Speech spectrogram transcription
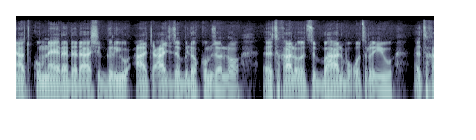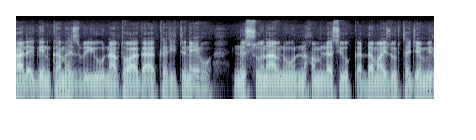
ናትኩም ናይ ረዳዳኣ ሽግር እዩ ዓጭዓጭ ዘብለኩም ዘሎ። እቲ ካልኦት ዝበሃል ብቁፅሪ እዩ። እቲ ካልእ ግን ከም ህዝቢ እዩ ናብ ተዋጋእ ከቲቱ ነይሩ። ንሱ ናብ ንቡር ንኽምለስ እዩ ቀዳማይ ዙር ተጀሚሩ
